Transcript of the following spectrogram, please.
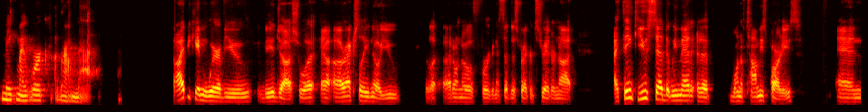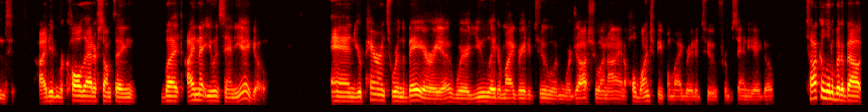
make my work around that I became aware of you via Joshua, uh, or actually, no, you. I don't know if we're going to set this record straight or not. I think you said that we met at a, one of Tommy's parties, and I didn't recall that or something. But I met you in San Diego, and your parents were in the Bay Area, where you later migrated to, and where Joshua and I and a whole bunch of people migrated to from San Diego. Talk a little bit about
